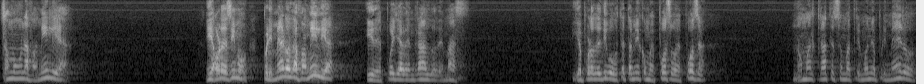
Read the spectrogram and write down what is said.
Somos una familia. Y ahora decimos, primero la familia y después ya vendrán los demás. Y yo por eso le digo a usted también como esposo o esposa, no maltrate su matrimonio primero,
